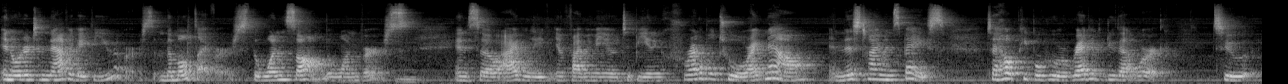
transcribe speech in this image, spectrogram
in order to navigate the universe the multiverse the one song the one verse. Mm. and so i believe in 5meo to be an incredible tool right now in this time and space to help people who are ready to do that work to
